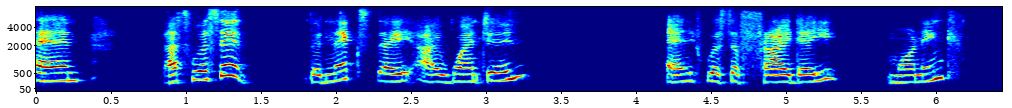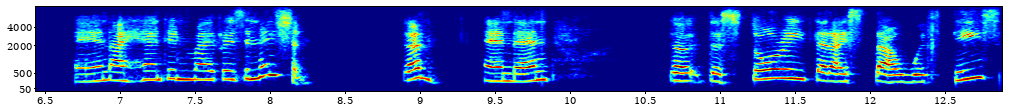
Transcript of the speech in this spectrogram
And that was it. The next day I went in and it was a Friday morning and I handed in my resignation. Done. And then the, the story that I start with this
